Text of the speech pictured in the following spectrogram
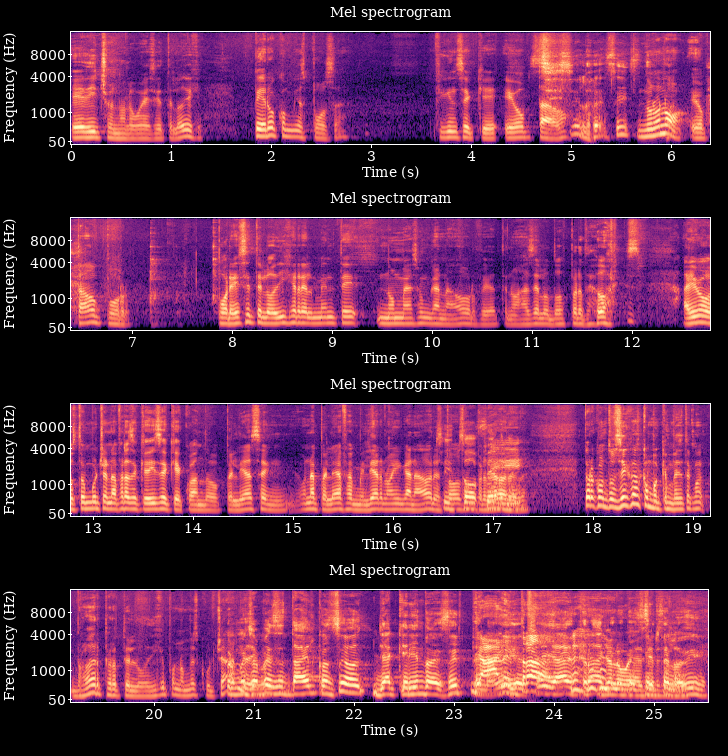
he dicho, no lo voy a decir, te lo dije. Pero con mi esposa, fíjense que he optado. Sí, lo. No, no, no. He optado por, por ese te lo dije realmente no me hace un ganador, fíjate, nos hace los dos perdedores. A mí me gustó mucho una frase que dice que cuando peleas en una pelea familiar no hay ganadores, todos son perdedores. Pero con tus hijos como que me dices, brother, pero te lo dije, pues no me escuchaste. Pero muchas veces da el consejo ya queriendo decirte. Ya de entrada. ya de entrada. yo lo voy a decir, te lo dije.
